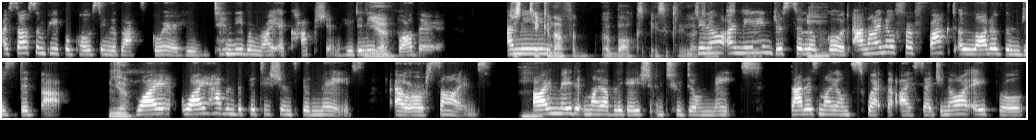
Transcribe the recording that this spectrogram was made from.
i saw some people posting the black square who didn't even write a caption who didn't even bother I just mean, taking off a, a, box basically. Like do you know what I mean? Just to look mm-hmm. good. And I know for a fact a lot of them just did that. Yeah. Why why haven't the petitions been made or signed? Mm-hmm. I made it my obligation to donate. That is my own sweat that I said, you know what, April,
